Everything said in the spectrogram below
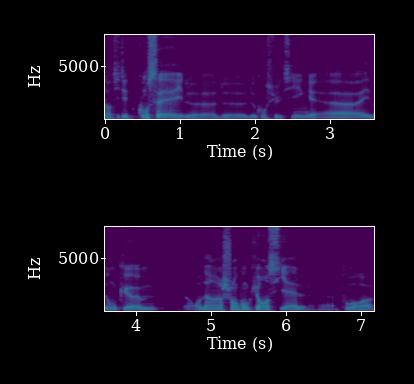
entités de conseil, de, de, consulting. Euh, et donc, euh, on a un champ concurrentiel pour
